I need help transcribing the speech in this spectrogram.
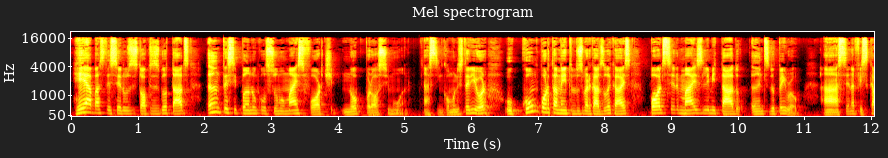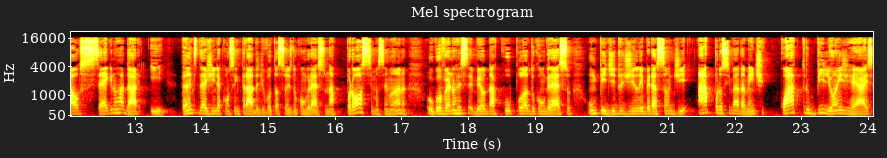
reabasteceram os estoques esgotados, antecipando um consumo mais forte no próximo ano. Assim como no exterior, o comportamento dos mercados locais pode ser mais limitado antes do payroll. A cena fiscal segue no radar e, antes da agenda concentrada de votações no Congresso na próxima semana, o governo recebeu da cúpula do Congresso um pedido de liberação de aproximadamente 4 bilhões de reais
